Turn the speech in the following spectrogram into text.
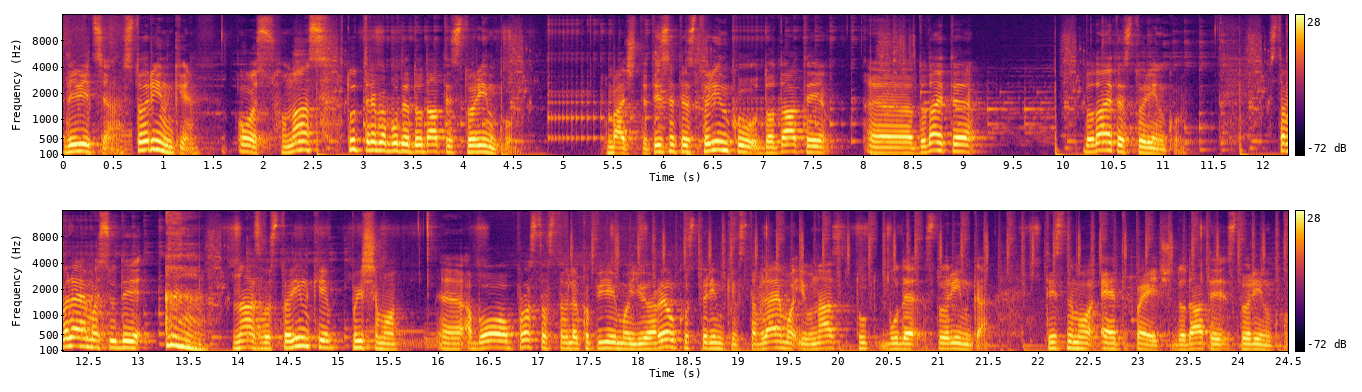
Дивіться, сторінки. Ось у нас тут треба буде додати сторінку. Бачите, тиснете сторінку, додати. Е, додайте, додайте сторінку. Вставляємо сюди назву сторінки, пишемо. е, Або просто вставля, копіюємо URL-ку сторінки, вставляємо, і у нас тут буде сторінка. Тиснемо Add Page, додати сторінку.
